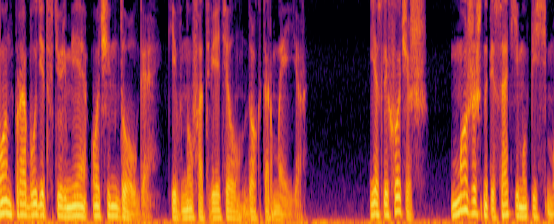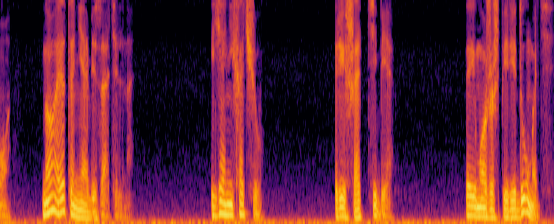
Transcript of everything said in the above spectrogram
«Он пробудет в тюрьме очень долго», — кивнув, ответил доктор Мейер. «Если хочешь, можешь написать ему письмо, но это не обязательно». «Я не хочу. Решать тебе. Ты можешь передумать,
